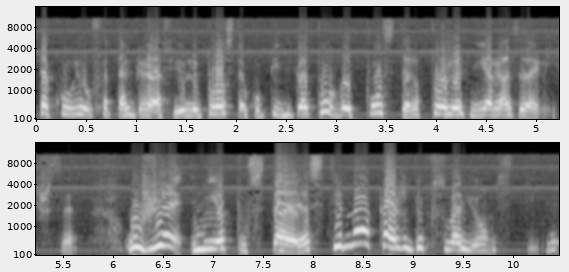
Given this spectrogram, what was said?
такую фотографию или просто купить готовый постер тоже не разоришься. Уже не пустая стена, каждый в своем стиле.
